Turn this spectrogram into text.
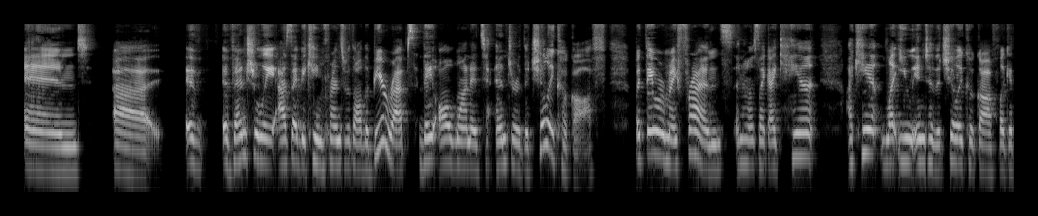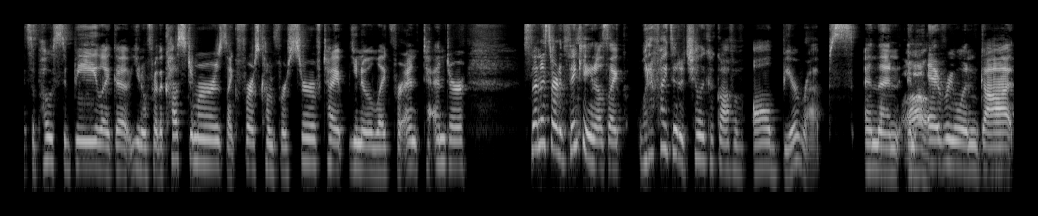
and uh, ev- eventually, as I became friends with all the beer reps, they all wanted to enter the chili cook off, but they were my friends, and I was like, I can't. I can't let you into the chili cook off like it's supposed to be like a, you know, for the customers, like first come, first serve type, you know, like for en- to enter. So then I started thinking and I was like, what if I did a chili cook off of all beer reps? And then oh, Wow. and everyone got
